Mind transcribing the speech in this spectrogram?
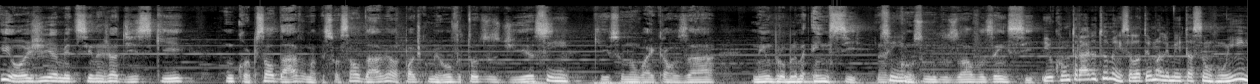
E hoje a medicina já diz que um corpo saudável, uma pessoa saudável, ela pode comer ovo todos os dias, Sim. que isso não vai causar nenhum problema em si, né? Sim. o consumo dos ovos em si. E o contrário também, se ela tem uma alimentação ruim,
